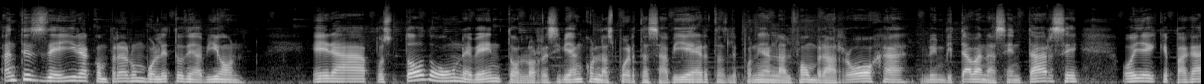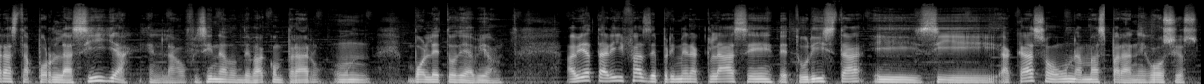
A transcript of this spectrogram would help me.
antes de ir a comprar un boleto de avión, era pues todo un evento, lo recibían con las puertas abiertas, le ponían la alfombra roja, lo invitaban a sentarse, hoy hay que pagar hasta por la silla en la oficina donde va a comprar un boleto de avión. Había tarifas de primera clase, de turista y si acaso una más para negocios.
